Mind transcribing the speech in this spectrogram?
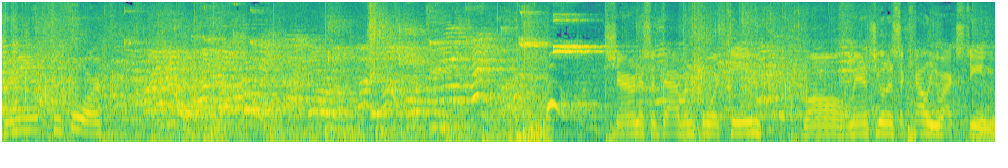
trimming to four. Sharon is a Davenport team, while Mansfield is a Kelley-Rex team.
